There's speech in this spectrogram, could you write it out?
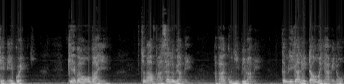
ကယ်မဲကွ ကယ်ပါအောင်အဖရေကျမဘာဆက်လုပ်ရမလဲအဖကူညီပေးပါမယ်သမီးကလည်းတောင်းမှရမယ်နော်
